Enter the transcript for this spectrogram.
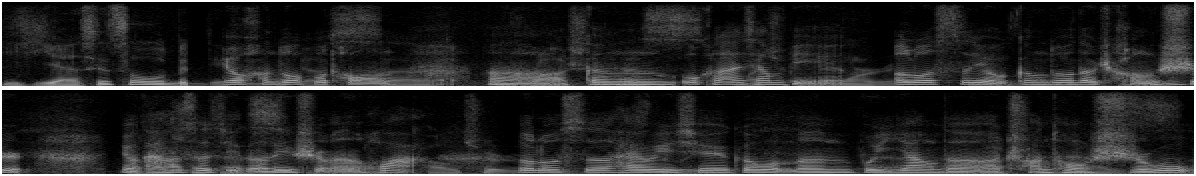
，yes, it's a little bit 有很多不同，嗯，跟乌克兰相比，俄罗斯有更多的城市，有它自己的历史文化。俄罗斯还有一些跟我们不一样的传统食物。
